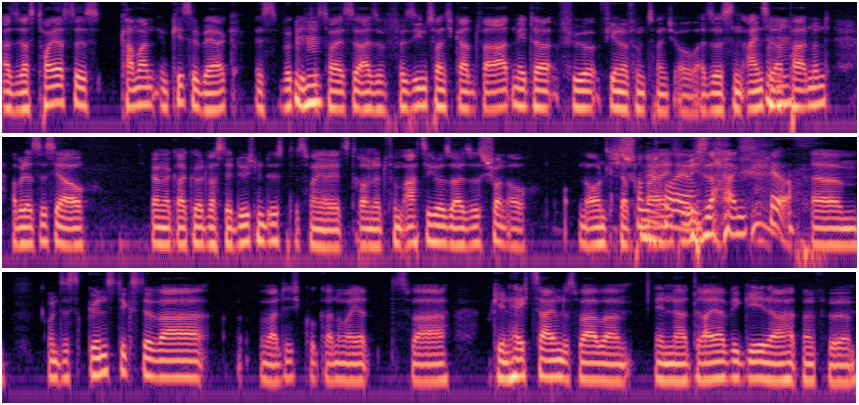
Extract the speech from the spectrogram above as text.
also das teuerste ist kann man im Kisselberg, ist wirklich Mhm. das teuerste, also für 27 Grad Quadratmeter für 425 Euro. Also das ist ein Einzelapartment, aber das ist ja auch, wir haben ja gerade gehört, was der Durchschnitt ist, das waren ja jetzt 385 oder so, also das ist schon auch ein ordentlicher Schon Preis, würde ich sagen. Ja. Ähm, und das günstigste war, warte, ich guck gerade nochmal, ja, das war, okay, in Hechtsheim, das war aber in einer Dreier-WG, da hat man für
